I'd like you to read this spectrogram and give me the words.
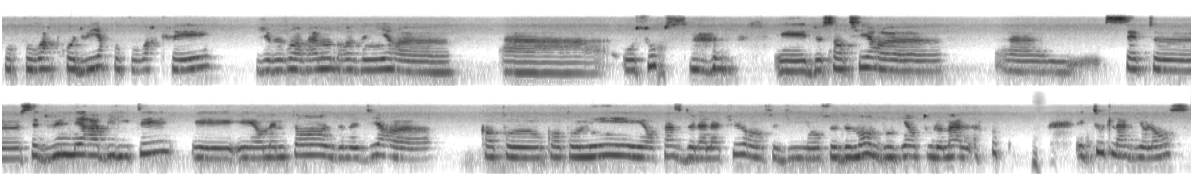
pour pouvoir produire, pour pouvoir créer, j'ai besoin vraiment de revenir à, aux sources et de sentir euh, cette, euh, vulnérabilité et, en même temps de me dire euh, quand on, quand on est en face de la nature, on se dit, on se demande d'où vient tout le mal et toute la violence.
